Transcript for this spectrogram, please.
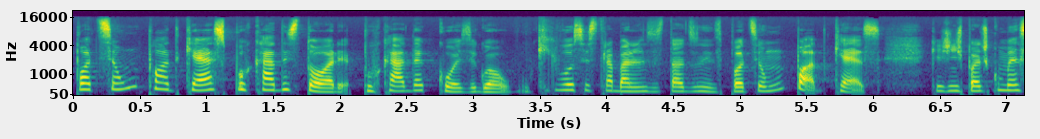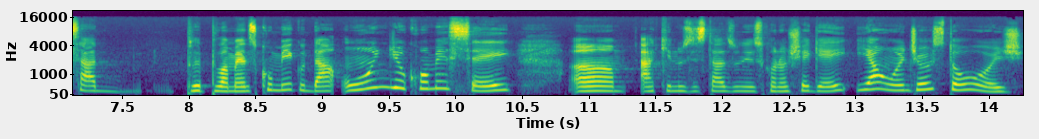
pode ser um podcast por cada história, por cada coisa. Igual, o que vocês trabalham nos Estados Unidos? Pode ser um podcast que a gente pode começar, pelo menos comigo, da onde eu comecei ahn, aqui nos Estados Unidos quando eu cheguei e aonde eu estou hoje.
